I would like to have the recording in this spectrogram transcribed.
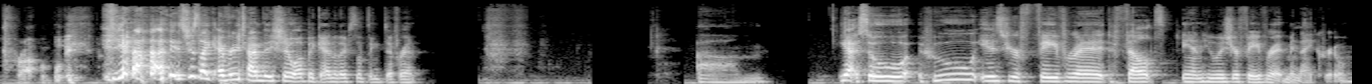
Probably. Yeah, it's just like every time they show up again, there's something different. Um, yeah. So, who is your favorite Felt, and who is your favorite Midnight Crew?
